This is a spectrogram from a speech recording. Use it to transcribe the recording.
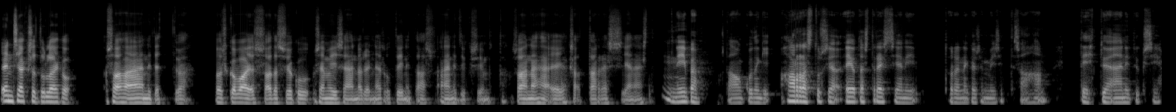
Ensi jakso tuleeko saada äänitettyä. Olisi kova, jos saataisiin joku semisäännöllinen rutiini taas äänityksiin, mutta saa nähdä, ei jaksa ottaa ressiä näistä. Niinpä, tämä on kuitenkin harrastus ja ei ota stressiä, niin todennäköisemmin sitten saadaan tehtyä äänityksiä.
